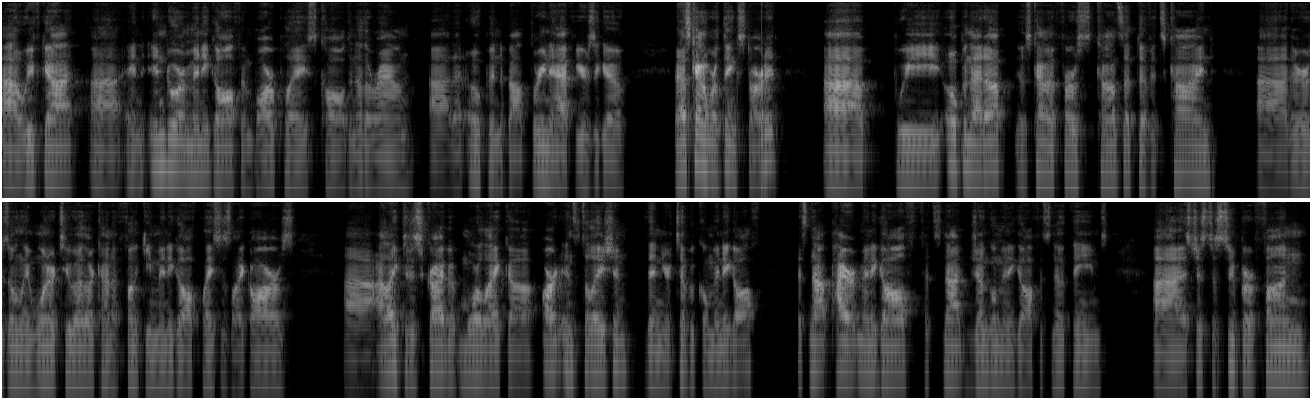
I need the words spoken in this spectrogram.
Uh, we've got uh, an indoor mini golf and bar place called Another Round uh, that opened about three and a half years ago. That's kind of where things started. Uh, we opened that up. It was kind of the first concept of its kind. Uh, there was only one or two other kind of funky mini golf places like ours. Uh, I like to describe it more like a art installation than your typical mini golf. It's not pirate mini golf. It's not jungle mini golf. It's no themes. it's just a super fun,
